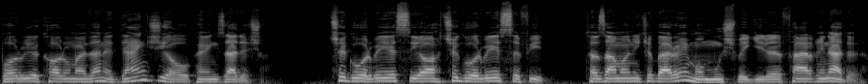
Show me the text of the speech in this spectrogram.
با روی کار اومدن دنگ ژیاوپنگ زده شد. چه گربه سیاه چه گربه سفید تا زمانی که برای ما موش بگیره فرقی نداره.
